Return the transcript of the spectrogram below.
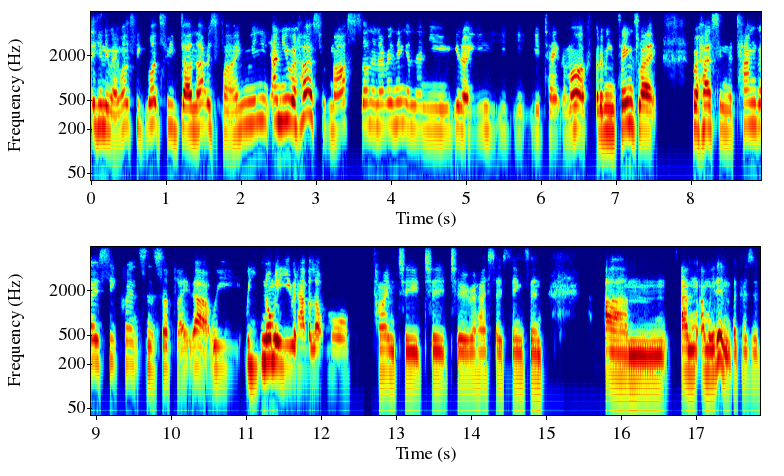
anyway once we once we'd done that was fine. I mean, and you rehearse with masks on and everything and then you you know you, you you take them off. But i mean things like rehearsing the tango sequence and stuff like that we we normally you would have a lot more time to to to rehearse those things and um and, and we didn't because of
